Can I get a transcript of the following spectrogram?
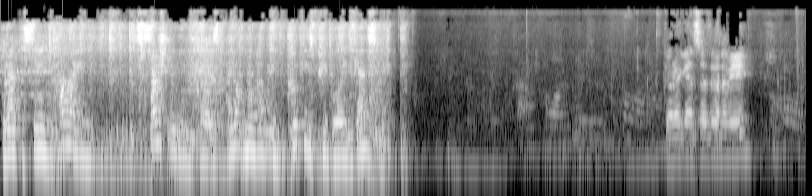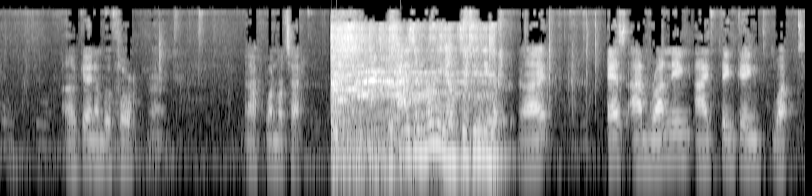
But at the same time, it's frustrating because I don't know how many cookies people ate against me. Correct answer is going to be? Okay, number four. Right. Ah, one more time. As I'm running, I'm thinking about Right. As I'm running, I'm thinking what?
